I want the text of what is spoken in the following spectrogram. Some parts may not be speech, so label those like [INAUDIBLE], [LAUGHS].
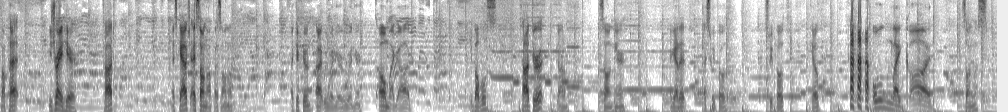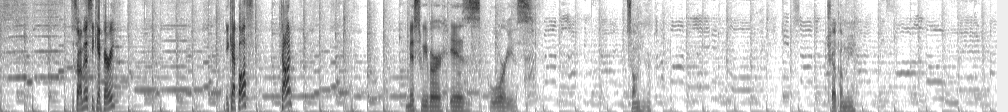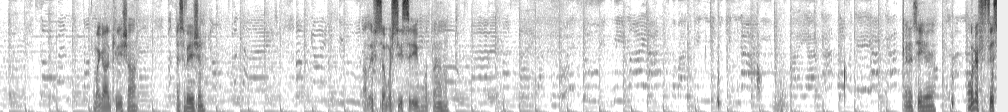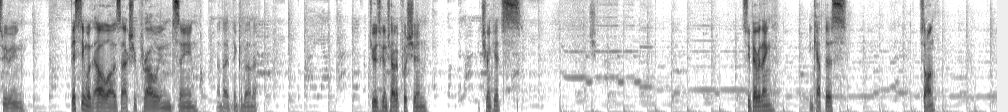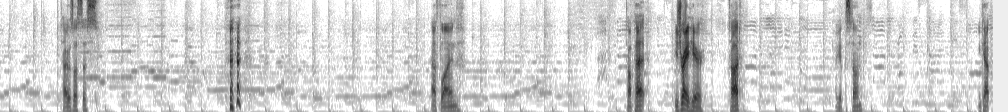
Top pet. He's right here. Todd. Nice couch. I song off. I song off. I cocoon. All right, we win here. We win here. Oh my god. He bubbles. Todd threw it. Got him. Song here. I got it. I sweep both. Sweep both. Kill. [LAUGHS] oh my god. Songless. Disarm this. He can't parry. Incap off. Todd. Mistweaver is glorious. Song here. Trap on me. Oh my god, kidney shot. Nice evasion. Oh, they have so much CC. What the hell? Minutes here. I wonder if fist weaving. Fisting with outlaw is actually probably insane. Now that I think about it. Drew's gonna try to push in. Trinkets. Sweep everything. Incap this. Song. Tiger's Lust this. [LAUGHS] Half blind. Top pet. He's right here. Todd. I get the stun. Incap.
